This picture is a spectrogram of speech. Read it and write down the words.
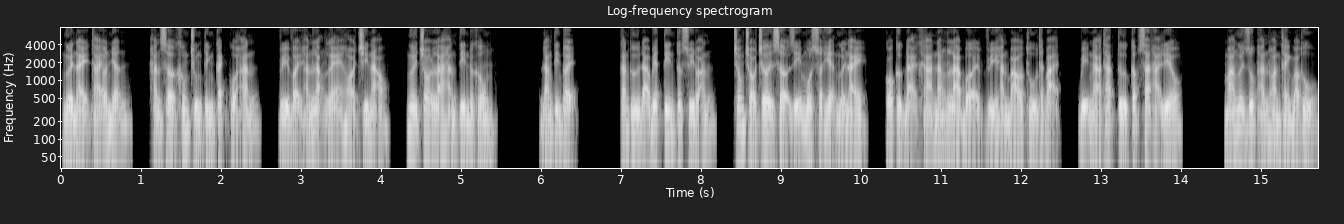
Người này thái ẩn nhẫn, hắn sợ không trúng tính cách của hắn, vì vậy hắn lặng lẽ hỏi trí não ngươi cho là hắn tin được không? Đáng tin cậy. Căn cứ đã biết tin tức suy đoán, trong trò chơi sở dĩ một xuất hiện người này, có cực đại khả năng là bởi vì hắn báo thù thất bại, bị ngả thác tư cấp sát hại liễu. Mà ngươi giúp hắn hoàn thành báo thù,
